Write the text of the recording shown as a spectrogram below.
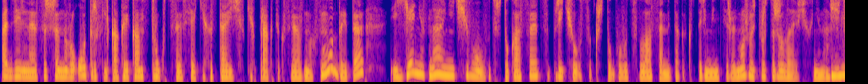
отдельная совершенно отрасль, как реконструкция всяких исторических практик, связанных с модой, да, я не знаю ничего, вот, что касается причесок, чтобы вот с волосами так экспериментировали. Может быть, просто желающих не нашли.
